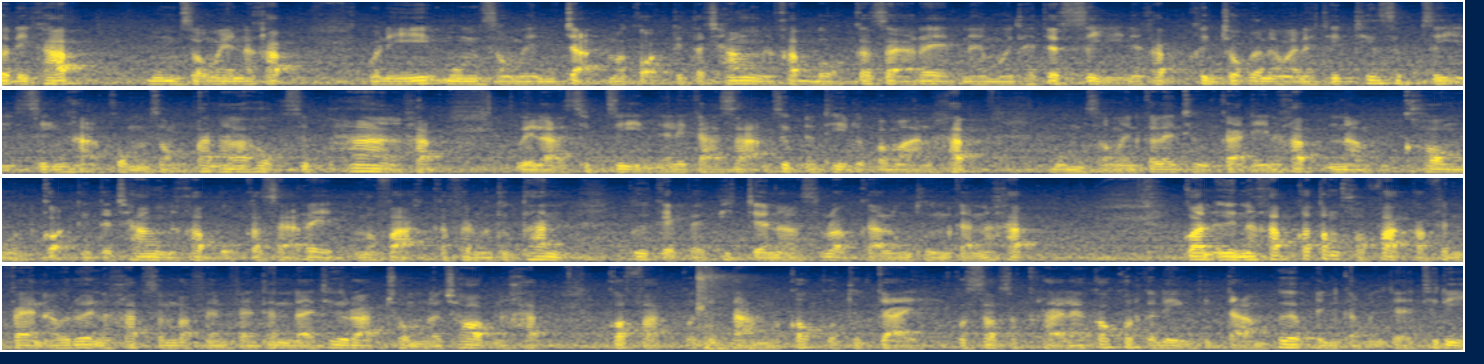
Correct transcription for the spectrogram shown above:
วัสดีครับ มุมสองเวนนะครับ วันนี้มุมสองเวนจะมาเกาะติดตะช่างนะครับบวกกระแสเรทในมวยไทยเจ็ดสี่นะครับ ขึ้นชกกันในวันอาทิตย์ที่ 14 สิงหาคม 2565 นะครับ เวลา 14นาฬิกา30 นาทีโดยประมาณครับ มุมสองเวนก็เลยถือโอกาสนี้นะครับนำข้อมูลเกาะติดตะช่างนะครับบวกกระแสเรทมาฝากกับแฟนมวยทุกท่าน เพื่อเก็บไปพิจารณาสำหรับการลงทุนกันนะครับ ก่อนอื่นนะครับก็ต้องขอฝากกับแฟนๆเอาไว้ด้วยนะครับสำหรับแฟนๆท่านใดที่รับชมและชอบนะครับก็ฝากกดติดตามแล้วก็กดถูกใจกด subscribe แล้วก็กดกระดิ่งติดตามเพื่อเป็นกำลังใจที่ดี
